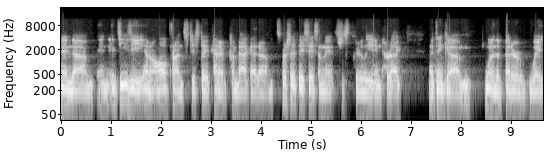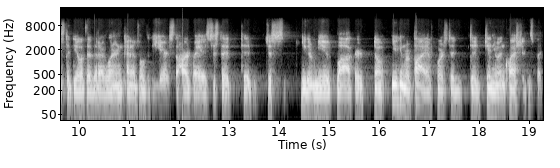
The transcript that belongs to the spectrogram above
And um, and it's easy on all fronts just to kind of come back at them, especially if they say something that's just clearly incorrect. I think um, one of the better ways to deal with it that I've learned kind of over the years, the hard way, is just to to just either mute, block, or don't. You can reply, of course, to to genuine questions, but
